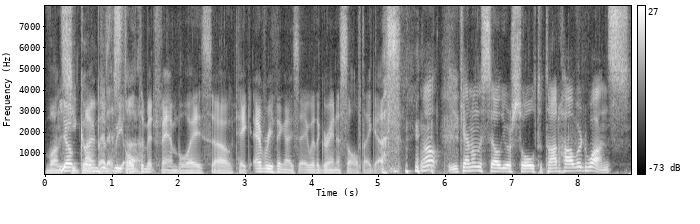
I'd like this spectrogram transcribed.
once Yep, you go I'm Bethesda. just the ultimate fanboy, so take everything I say with a grain of salt, I guess. well, you can only sell your soul to Todd Howard once,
